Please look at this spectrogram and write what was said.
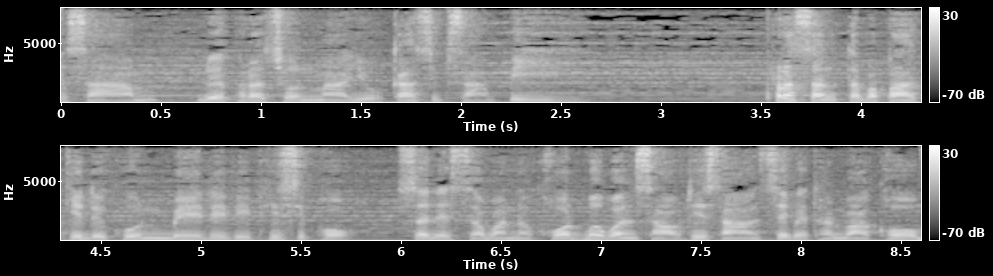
1903 ด้วยพระชนมายุ 93 ปี พระสันตะปาปากิติคุณเบเดดิที่ 16 เสด็จสวรรคตเมื่อวันเสาร์ที่ 31 ธันวาคม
